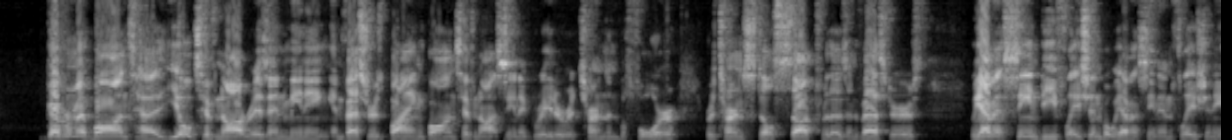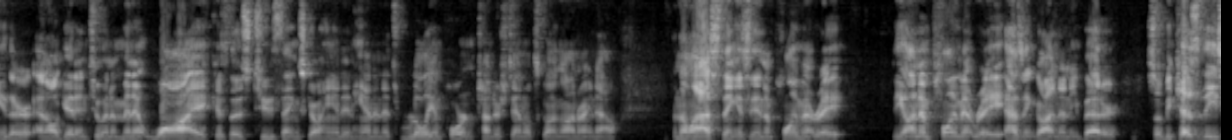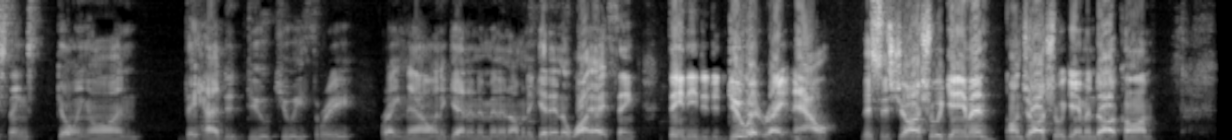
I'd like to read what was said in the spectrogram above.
Government bonds yields have not risen, meaning investors buying bonds have not seen a greater return than before. Returns still suck for those investors. We haven't seen deflation, but we haven't seen inflation either, and I'll get into in a minute why, because those two things go hand in hand, and it's really important to understand what's going on right now. And the last thing is the unemployment rate. The unemployment rate hasn't gotten any better. So because of these things going on, they had to do QE3 right now. And again, in a minute, I'm going to get into why I think they needed to do it right now. This is Joshua Gamen on joshuagamen.com.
